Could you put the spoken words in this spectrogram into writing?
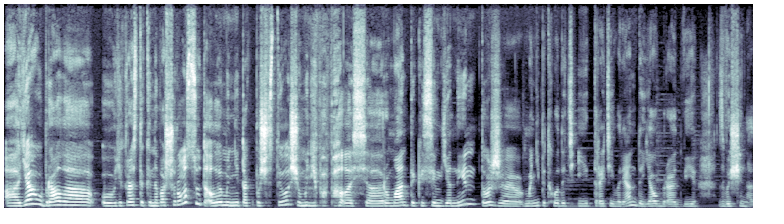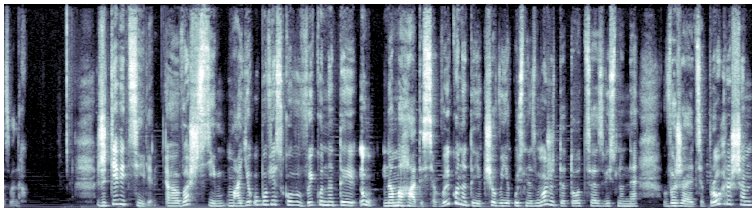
А я обрала о, якраз таки на ваш розсуд, але мені так пощастило, що мені попалася романтик і сім'янин, тож е, мені підходить і третій варіант, де я обираю дві з вище названих. Життєві цілі. Е, Ваш сім має обов'язково виконати, ну, намагатися виконати. Якщо ви якусь не зможете, то це, звісно, не вважається програшем.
